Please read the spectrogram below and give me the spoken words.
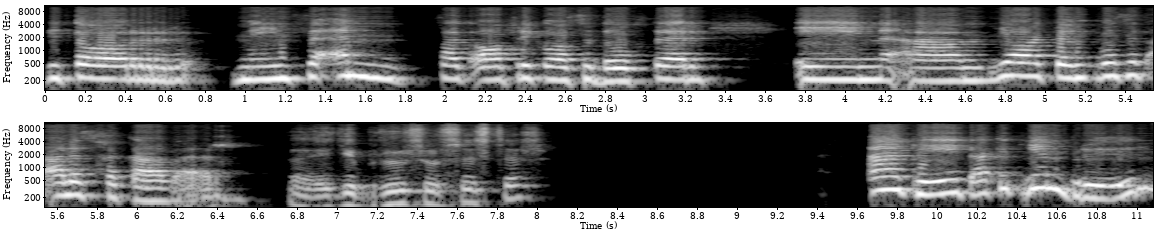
gitaar mense in Zuid-Afrika se dochter. En um, ja, ek dink ons het alles gecover. Uh, het jy broers of sisters? Ek het, ek het een broer,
